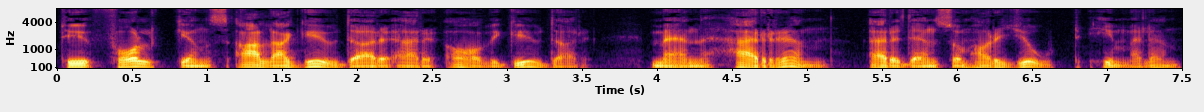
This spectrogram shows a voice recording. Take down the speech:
Ty folkens alla gudar är avgudar, men Herren är den som har gjort himmelen.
